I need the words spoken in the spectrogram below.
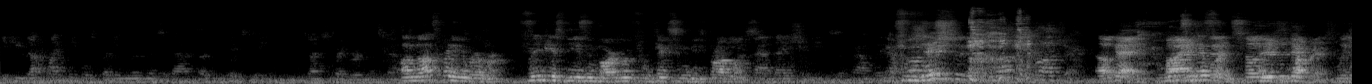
If you don't like people spreading rumors about OpenBSD, don't spread rumors about. I'm not spreading a rumor. FreeBSD is embargoed from fixing these problems. foundation is. The Foundation- foundation is not the project. Okay, What's the difference? So there's a difference, which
